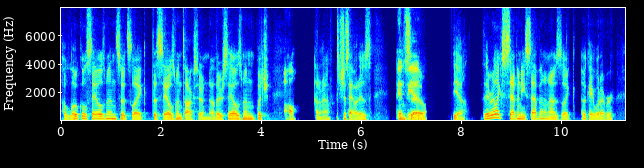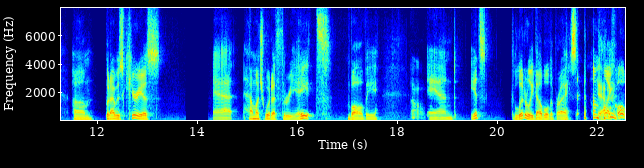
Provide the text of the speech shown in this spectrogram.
a local salesman. So it's like the salesman talks to another salesman, which Oh, I don't know. It's just how it is. And It's- so, yeah, they were like 77, and I was like, okay, whatever. Um, but I was curious at how much would a 3 eighths ball be, oh. and it's literally double the price. I'm Yeah. like, oh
